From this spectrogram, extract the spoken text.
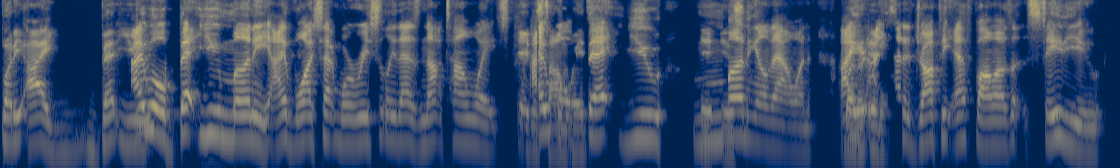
buddy, I bet you. I will bet you money. I've watched that more recently. That is not Tom Waits. I Tom will Waits. bet you it money is. on that one. I, I had to drop the f bomb. I was to say to you,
